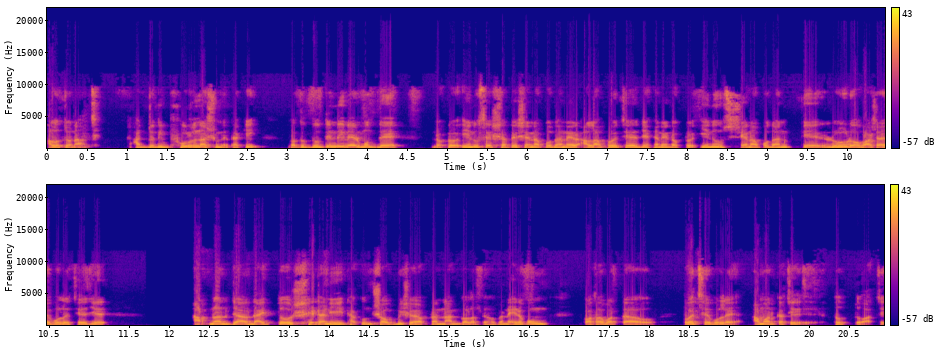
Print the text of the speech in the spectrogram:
আলোচনা আছে। আর যদি ভুল না শুনে থাকি, গত দু তিন দিনের মধ্যে ডক্টর ইনুসের সাথে সেনা প্রধানের আলাপ হয়েছে, যেখানে ডক্টর ইনুস সেনা প্রধানকে রূঢ় ভাষায় বলেছে যে, আপনার যা দায়িত্ব সেটা নিয়েই থাকুন, সব বিষয়ে আপনার নাক গলাতে হবে না। এরকম কথাবার্তা হয়েছে বলে আমার কাছে তথ্য আছে।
